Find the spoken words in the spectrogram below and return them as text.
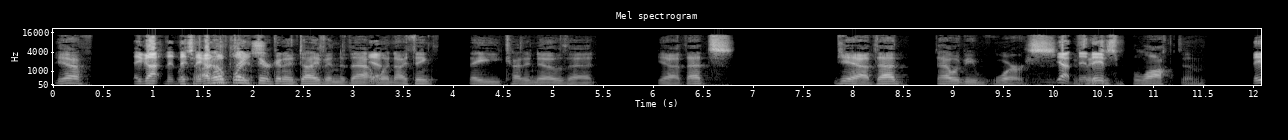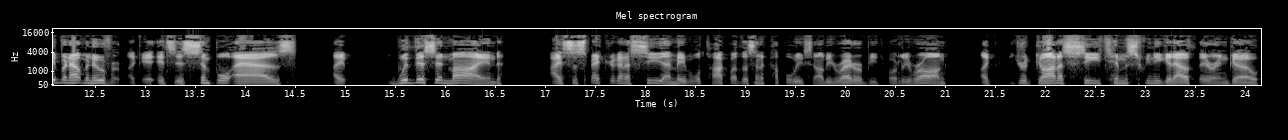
Yeah, they got. They, they got I don't no think they're going to dive into that yeah. one. I think they kind of know that. Yeah, that's. Yeah, that that would be worse. Yeah, they, they just blocked them. They've been outmaneuvered. Like it, it's as simple as like with this in mind. I suspect you're going to see, and maybe we'll talk about this in a couple weeks, and I'll be right or be totally wrong like you're gonna see Tim Sweeney get out there and go,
